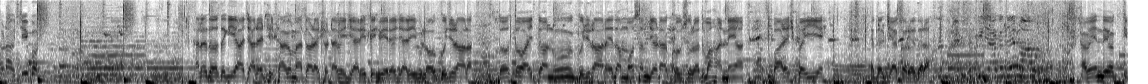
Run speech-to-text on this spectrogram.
थोड़ा उच्ची हेलो दोस्तों, की हाल चाल है? ठीक ठाक? मैं थोड़ा छोटा भी जारी तुम मेरा जारी ब्लॉग गुजराल दोस्तों अज तू गुजराल का मौसम जरा खूबसूरत बहाने बारिश पई है इधर चेक करो जरा। हवेन देव कि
